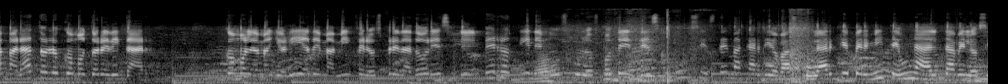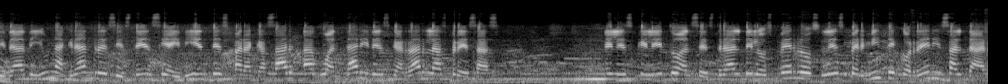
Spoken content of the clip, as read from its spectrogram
Aparato locomotor editar. Como la mayoría de mamíferos predadores, el perro tiene músculos potentes, un sistema cardiovascular que permite una alta velocidad y una gran resistencia y dientes para cazar, aguantar y desgarrar las presas. El esqueleto ancestral de los perros les permite correr y saltar.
